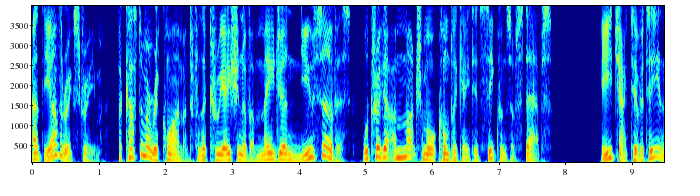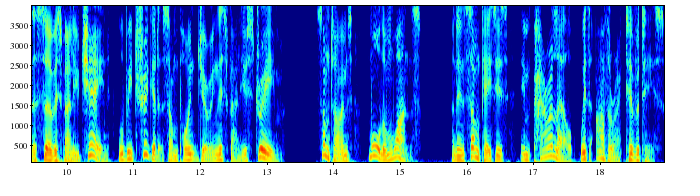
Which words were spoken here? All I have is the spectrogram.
At the other extreme, a customer requirement for the creation of a major new service will trigger a much more complicated sequence of steps. Each activity in the service value chain will be triggered at some point during this value stream, sometimes more than once, and in some cases in parallel with other activities.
